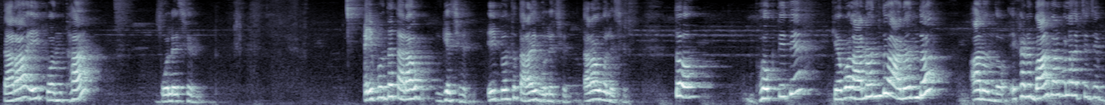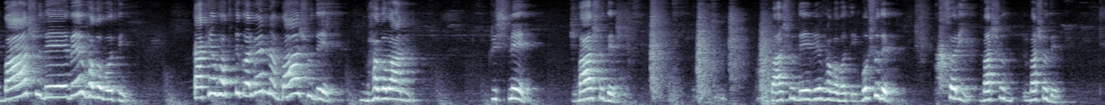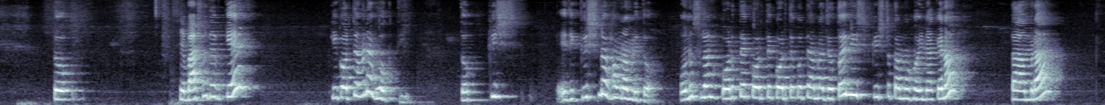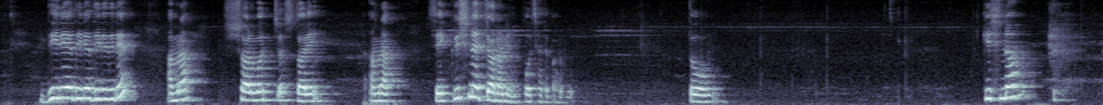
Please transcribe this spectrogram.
তারা এই পন্থা বলেছেন। এই পন্থা তারাও গেছেন, এই পন্থা তারাই বলেছেন, তারাও বলেছেন। তো ভক্তিতে কেবল আনন্দ আনন্দ আনন্দ। এখানে বারবার বলা হচ্ছে যে বাসুদেবে ভগবতী। কাকে ভক্তি করবেন না বাসুদেব, ভগবান? কৃষ্ণের বাসুদেব। বাসুদেবে ভগবতী। বসুদেব সরি বাসু, বাসুদেব। তো সে বাসুদেবকে কি করতে হবে না? ভক্তি। তো কৃষ, এই যে কৃষ্ণ ভাবনামৃত অনুশীলন করতে করতে করতে করতে আমরা যতই নিষ্কৃষ্টতম হই না কেন, তা আমরা ধীরে ধীরে ধীরে ধীরে আমরা সর্বোচ্চ স্তরে আমরা সেই কৃষ্ণের চরণে পৌঁছাতে পারব। তো কৃষ্ণ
